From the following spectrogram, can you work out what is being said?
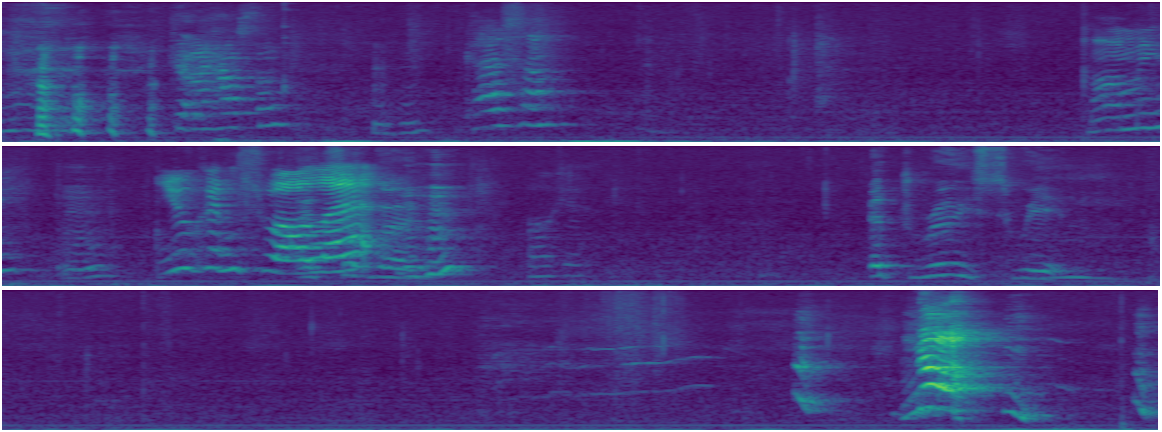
Can I have some? Can I have some? Mommy, Mm. you can swallow It's so it. good. Mm-hmm. Okay. It's really sweet. No!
